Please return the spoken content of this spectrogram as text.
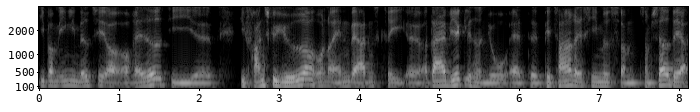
de var egentlig med til at, at redde de, øh, de franske jøder under 2. verdenskrig. Øh, og der er virkeligheden jo, at øh, Pétain-regimet, som, som sad der,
